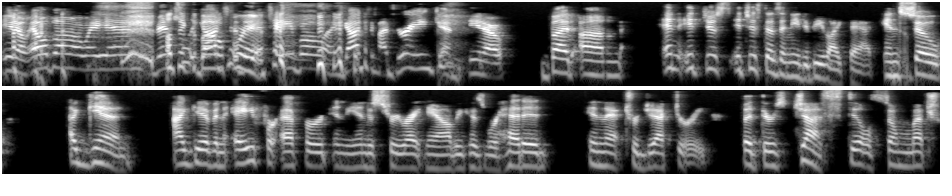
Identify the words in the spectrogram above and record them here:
you know, elbow my way in. Eventually got to the you. table and got to my drink, and you know, but um, and it just it just doesn't need to be like that. And yeah. so, again, I give an A for effort in the industry right now because we're headed in that trajectory. But there's just still so much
